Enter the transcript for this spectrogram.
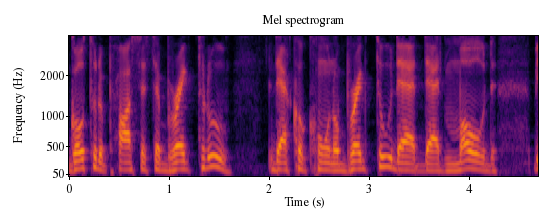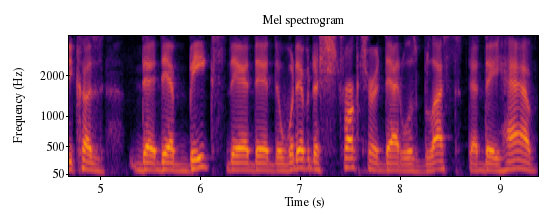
go through the process to break through that cocoon or break through that that mold because their their beaks their their whatever the structure that was blessed that they have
